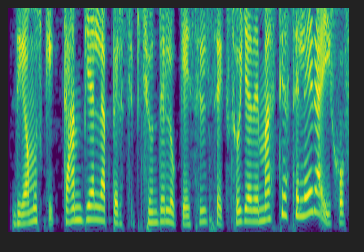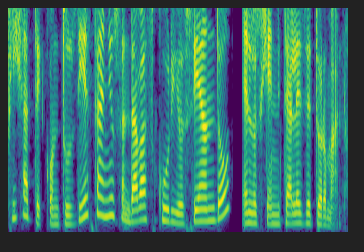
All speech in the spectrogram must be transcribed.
digamos que cambian la percepción de lo que es el sexo y además te acelera, hijo. Fíjate, con tus 10 años andabas curioseando en los genitales de tu hermano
